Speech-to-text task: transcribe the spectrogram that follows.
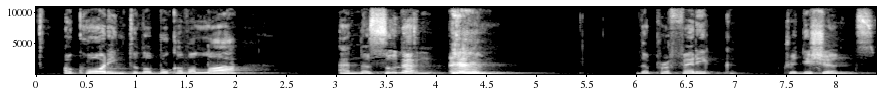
according to the book of Allah and the Sunnah, the prophetic traditions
